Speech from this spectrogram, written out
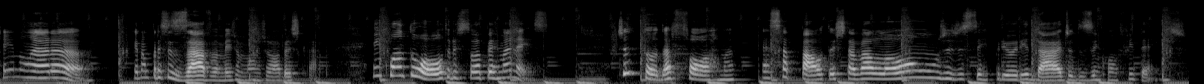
quem não era, quem não precisava mesmo mão de obra escrava, enquanto outros sua permanência. De toda forma, essa pauta estava longe de ser prioridade dos inconfidentes.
